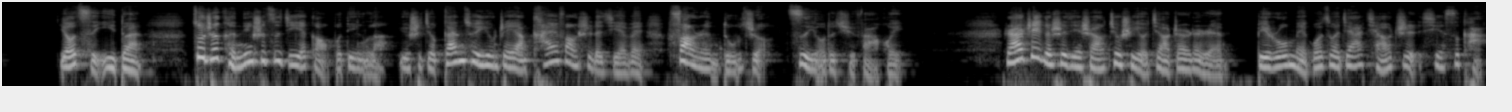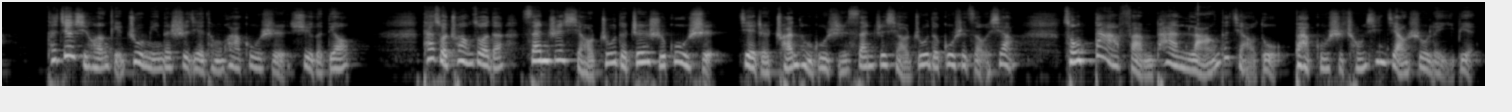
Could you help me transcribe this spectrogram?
由此臆断，作者肯定是自己也搞不定了，于是就干脆用这样开放式的结尾，放任读者自由的去发挥。然而，这个世界上就是有较真儿的人，比如美国作家乔治·谢斯卡，他就喜欢给著名的世界童话故事续个貂。他所创作的《三只小猪》的真实故事，借着传统故事《三只小猪》的故事走向，从大反叛狼的角度把故事重新讲述了一遍。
